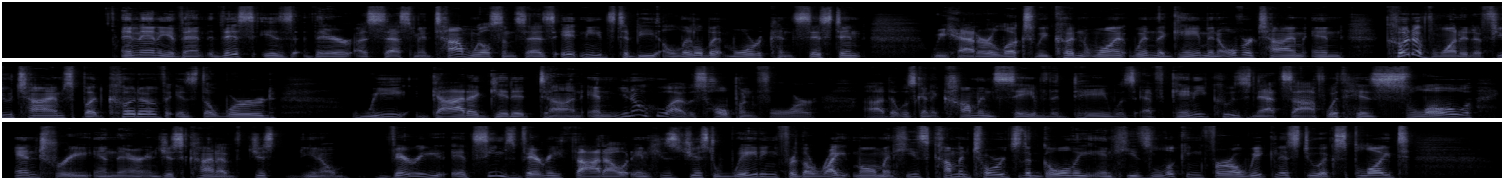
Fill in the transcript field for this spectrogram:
in any event, this is their assessment. Tom Wilson says it needs to be a little bit more consistent. We had our looks. We couldn't win the game in overtime and could have won it a few times, but could have is the word. We got to get it done. And you know who I was hoping for? Uh, that was going to come and save the day was Evgeny Kuznetsov with his slow entry in there and just kind of just, you know, very, it seems very thought out and he's just waiting for the right moment. He's coming towards the goalie and he's looking for a weakness to exploit,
